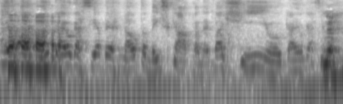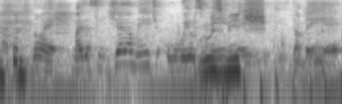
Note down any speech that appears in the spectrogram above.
E, e o Gael Garcia Bernal também escapa, né? Baixinho, o Gael Garcia Né? Bernal. Não é. Mas assim, geralmente o Will Smith, Will Smith. é, também é.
